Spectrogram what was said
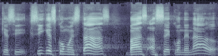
que si sigues como estás vas a ser condenado.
